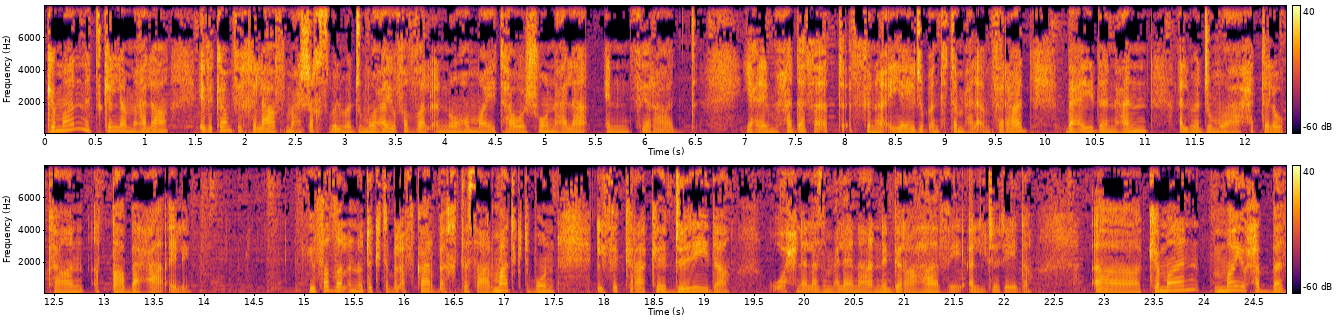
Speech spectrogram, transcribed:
كمان نتكلم على إذا كان في خلاف مع شخص بالمجموعة يفضل أنه هم يتهاوشون على انفراد. يعني المحادثات الثنائية يجب أن تتم على انفراد بعيدا عن المجموعة حتى لو كان الطابع عائلي. يفضل أنه تكتب الأفكار باختصار. ما تكتبون الفكرة كجريدة وإحنا لازم علينا نقرأ هذه الجريدة. آه كمان ما يحبذ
